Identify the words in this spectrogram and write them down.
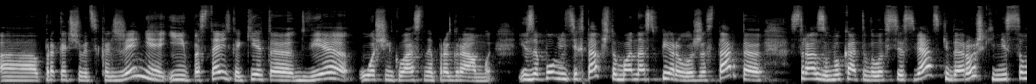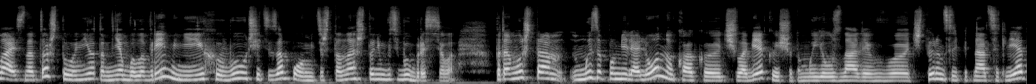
э, прокачивать скольжение и поставить какие-то две очень классные программы. И запомнить их так, чтобы она с первого же старта сразу выкатывала все связки, дорожки, не ссылаясь на то, что у нее там не было времени их выучить и запомнить, и что она что-нибудь выбросила. Потому что мы запомнили Алену как человека, еще там мы ее узнали в 14-15 лет,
